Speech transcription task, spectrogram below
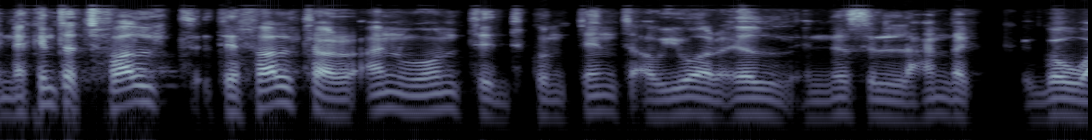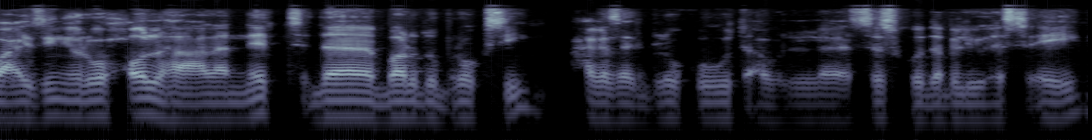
انك انت تفلت ت filter unwanted content أو URL الناس اللي عندك جوه عايزين يروحوا لها على النت ده برضو proxy. حاجة زي ال Blue Coat أو ال Cisco WSA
